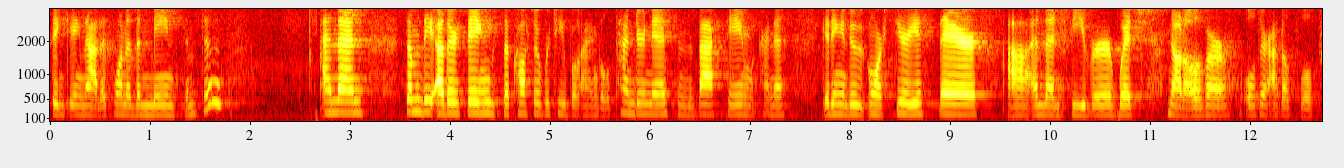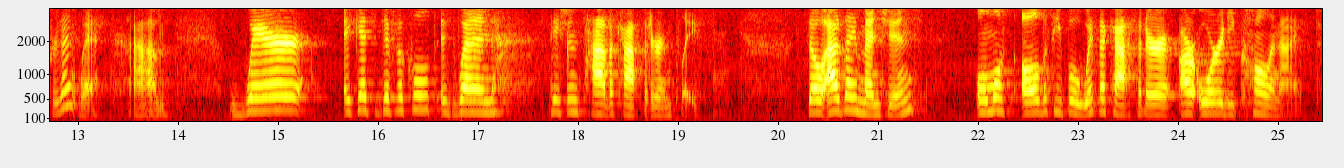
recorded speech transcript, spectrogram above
thinking that as one of the main symptoms. And then some of the other things, the costovertebral angle tenderness and the back pain, we're kind of getting into it more serious there, uh, and then fever, which not all of our older adults will present with. Um, where it gets difficult is when patients have a catheter in place. So as I mentioned, almost all the people with a catheter are already colonized.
